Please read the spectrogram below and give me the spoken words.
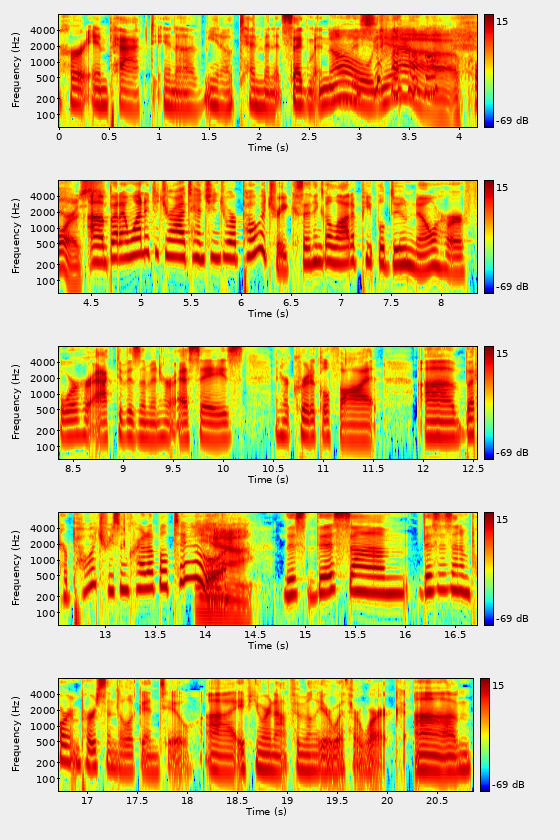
her impact in a you know ten minute segment. No, yeah, of course. Uh, but I wanted to draw attention to her poetry because I think a lot of people do know her for her activism and her essays and her critical thought. Uh, but her poetry is incredible too. yeah. This this um this is an important person to look into uh, if you are not familiar with her work. Um,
